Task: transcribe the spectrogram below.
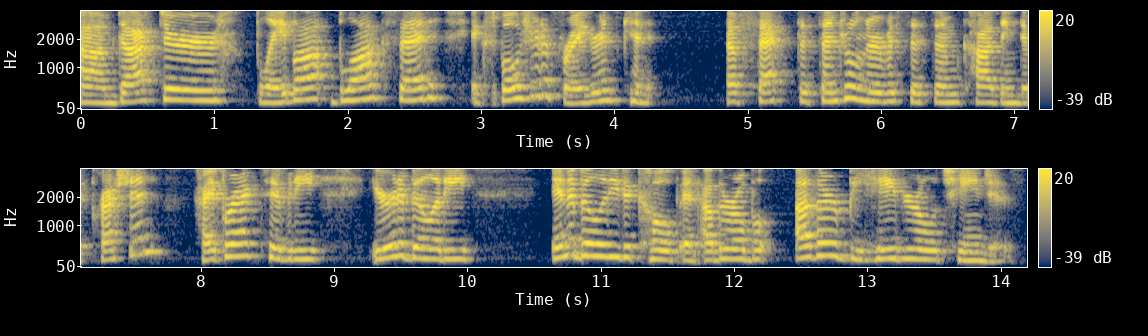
Um, Dr. Blaylock said exposure to fragrance can affect the central nervous system, causing depression, hyperactivity, irritability, inability to cope, and other, other behavioral changes.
